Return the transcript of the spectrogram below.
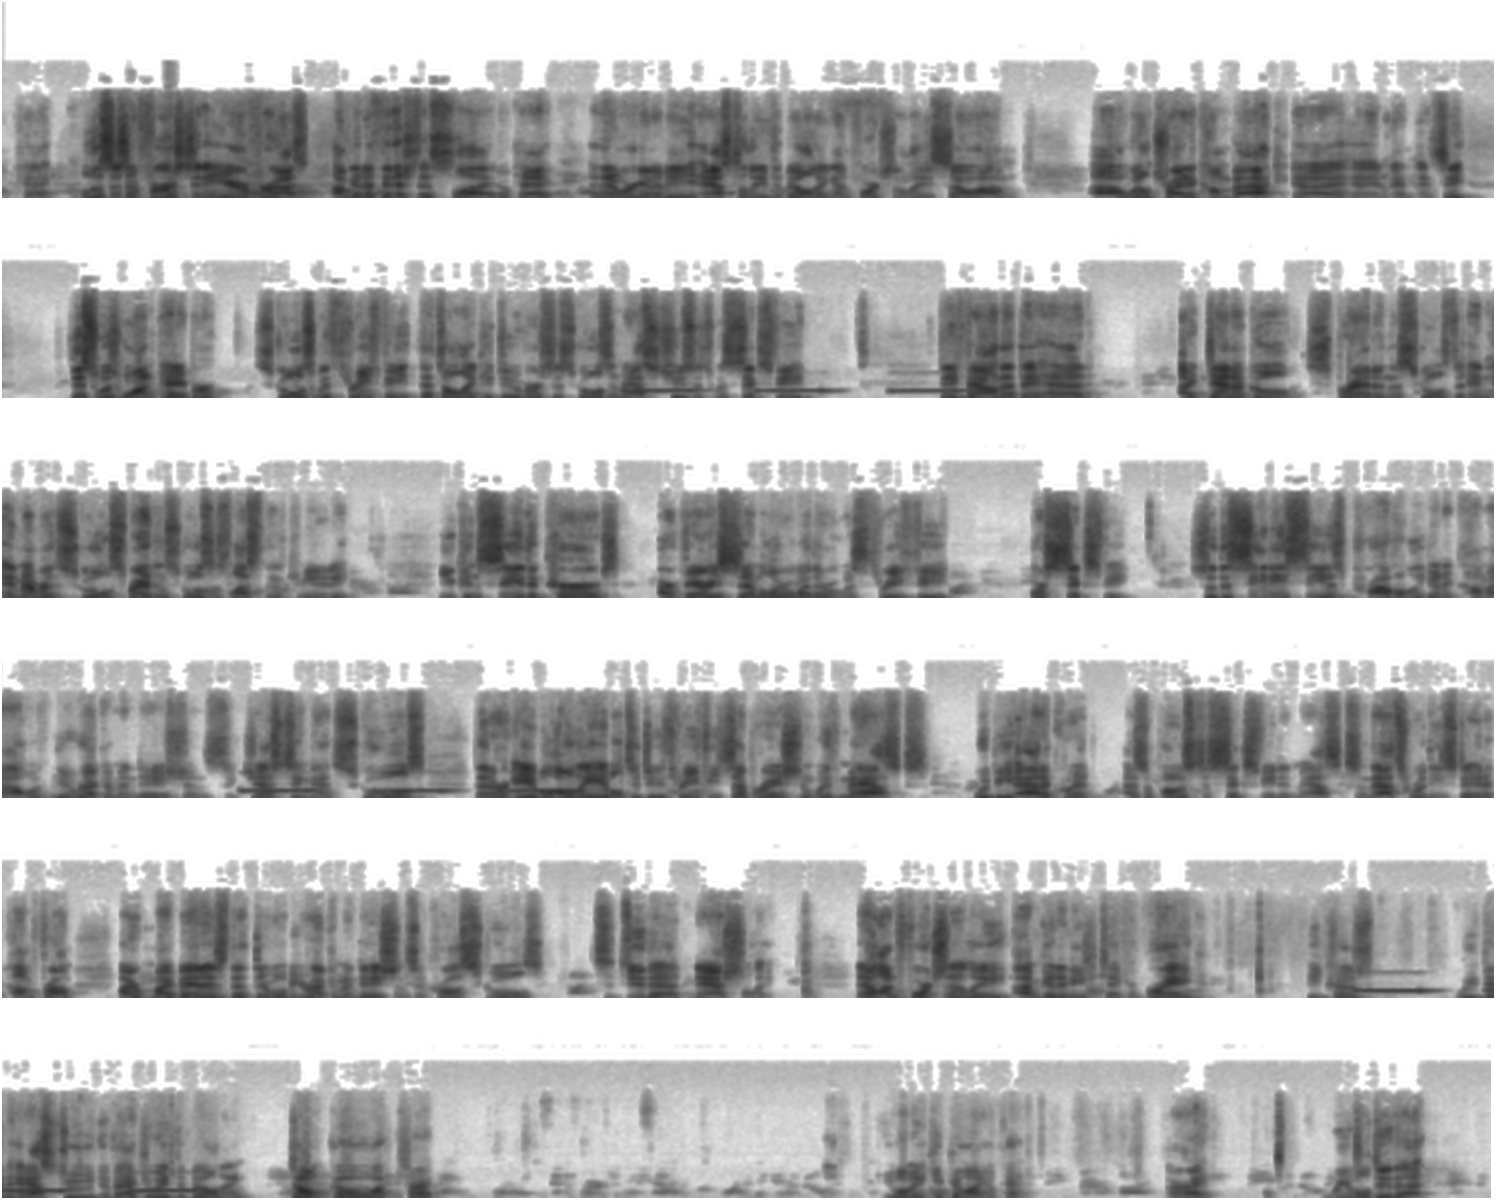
Okay. Well this is a first in a year for us. I'm going to finish this slide okay? And then we're going to be asked to leave the building unfortunately. So um, uh, we'll try to come back uh, and, and, and see. This was one paper schools with three feet, that's all they could do, versus schools in Massachusetts with six feet. They found that they had identical spread in the schools. And, and remember, the school spread in schools is less than the community. You can see the curves are very similar, whether it was three feet or six feet. So the CDC is probably going to come out with new recommendations suggesting that schools that are able only able to do three feet separation with masks would be adequate as opposed to six feet in masks. And that's where these data come from. My, my bet is that there will be recommendations across schools to do that nationally. Now, unfortunately, I'm going to need to take a break because we've been asked to evacuate the building. Don't go, sorry? You want me to keep going? Okay. All right. We will do that.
